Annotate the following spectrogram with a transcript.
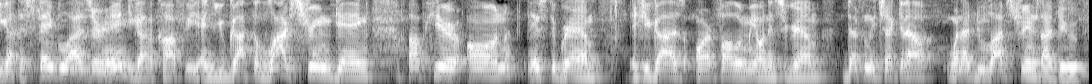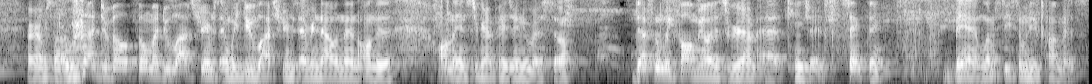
You got the stabilizer in, you got coffee, and you got the live stream gang up here on Instagram. If you guys aren't following me on Instagram, definitely check it out. When I do live streams, I do, or I'm sorry, when I develop film, I do live streams, and we do live streams every now and then on the on the Instagram page anyway. So definitely follow me on Instagram at King James. Same thing. Bam. Let me see some of these comments.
